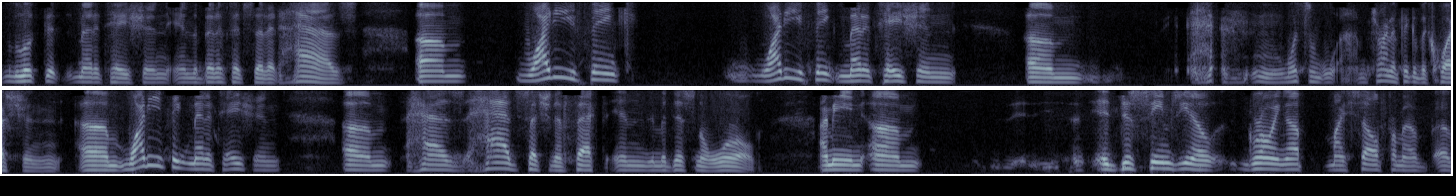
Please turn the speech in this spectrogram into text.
looked at meditation and the benefits that it has. Um, why do you think? Why do you think meditation? Um, what's I'm trying to think of the question. Um, why do you think meditation um, has had such an effect in the medicinal world? I mean, um, it just seems, you know, growing up myself from a, a,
